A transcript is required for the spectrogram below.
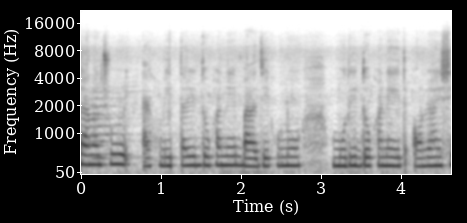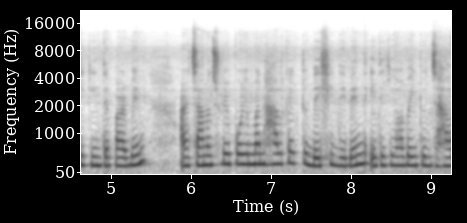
চানাচুর এখন ইত্যাদির দোকানে বা যে কোনো মুদির দোকানে অনায়াসে কিনতে পারবেন। আর চানাচুরের পরিমাণ হালকা একটু বেশি দিবেন, এতে কী হবে একটু ঝাল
